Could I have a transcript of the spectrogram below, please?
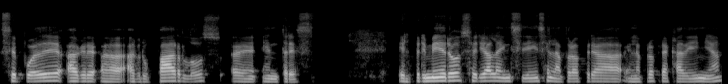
se puede agruparlos en tres. El primero sería la incidencia en la propia, en la propia academia,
